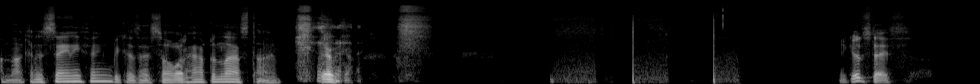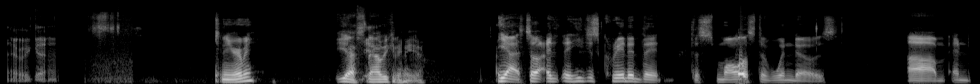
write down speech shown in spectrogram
I'm not going to say anything because I saw what happened last time. There we go. Hey, good, Stace. There we go. Can you hear me? Yes, now we can hear you. Yeah, so I, he just created the the smallest of windows, um, and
